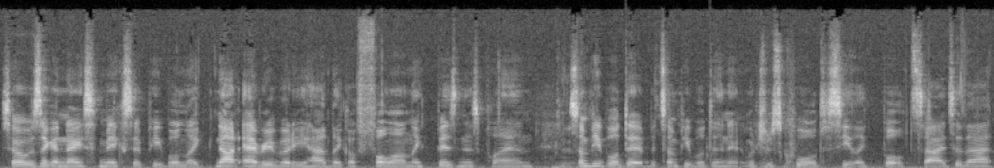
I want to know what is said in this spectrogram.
So it was like a nice mix of people. Like not everybody had like a full on like business plan. Yeah. Some people did, but some people didn't, which was cool to see like both sides of that.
